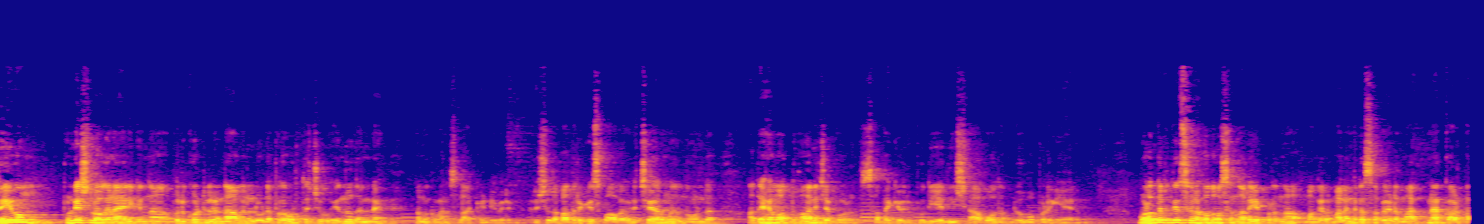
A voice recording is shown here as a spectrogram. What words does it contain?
ദൈവം പുണ്യശ്ലോകനായിരിക്കുന്ന പുലിക്കോട്ടിൽ രണ്ടാമനിലൂടെ പ്രവർത്തിച്ചു എന്ന് തന്നെ നമുക്ക് മനസ്സിലാക്കേണ്ടി വരും. പരിശുദ്ധ പാത്രയ്ക്ക് ബാബയോട് ചേർന്ന് നിന്നുകൊണ്ട് അദ്ദേഹം അധ്വാനിച്ചപ്പോൾ സഭയ്ക്ക് ഒരു പുതിയ ദിശാബോധം രൂപപ്പെടുകയായിരുന്നു. മുളന്തിരുത്തി സ്നഹദോസ് എന്നറിയപ്പെടുന്ന മക മലങ്കര സഭയുടെ മാഗ്നാക്കാട്ട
